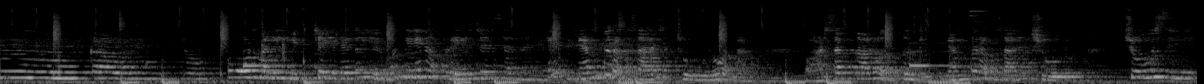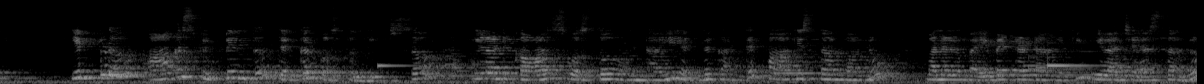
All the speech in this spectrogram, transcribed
ఇంకా ఫోన్ మళ్ళీ లిఫ్ట్ చేయలేదు. ఏమో నేను అప్పుడు ఏం చేశానంటే నెంబర్ ఒకసారి చూడు అన్నాను. వాట్సాప్ కాల్ వస్తుంది. నెంబర్ ఒకసారి చూడు. చూసి ఇప్పుడు ఆగస్ట్ ఫిఫ్టీన్త్ దగ్గరకు వస్తుంది. సో ఇలాంటి కాల్స్ వస్తూ ఉంటాయి. ఎందుకంటే పాకిస్తాన్ వాళ్ళు మనల్ని భయపెట్టడానికి ఇలా చేస్తారు.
